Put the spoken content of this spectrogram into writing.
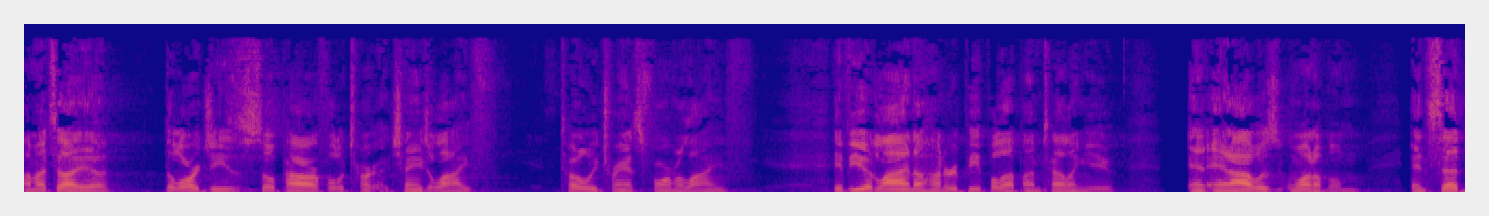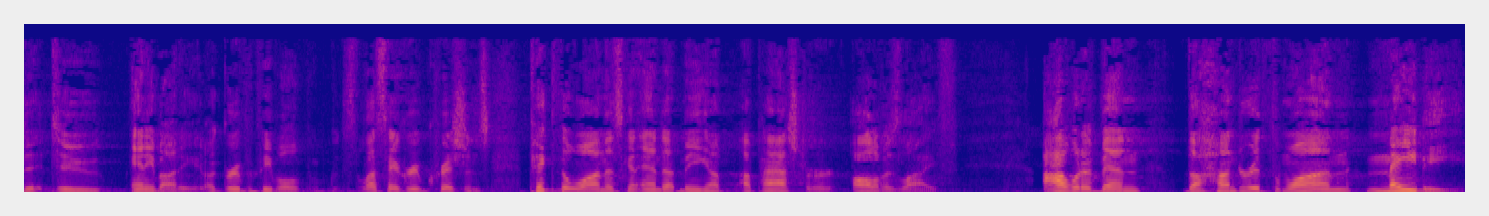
I'm going to tell you, the Lord Jesus is so powerful to turn, change a life, totally transform a life. If you had lined 100 people up, I'm telling you, and, and I was one of them, and said to anybody, a group of people, let's say a group of Christians, pick the one that's going to end up being a, a pastor all of his life. I would have been the hundredth one, maybe.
